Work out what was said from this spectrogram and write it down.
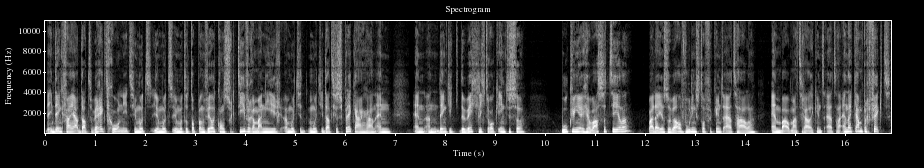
Ik denk van ja, dat werkt gewoon niet. Je moet, je moet, je moet het op een veel constructievere manier moet je, moet je dat gesprek aangaan. En, en, en denk ik, de weg ligt er ook in tussen hoe kun je gewassen telen, waar dat je zowel voedingsstoffen kunt uithalen en bouwmaterialen kunt uithalen. En dat kan perfect.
